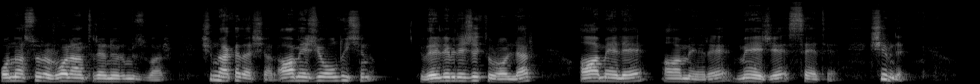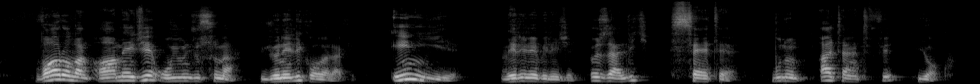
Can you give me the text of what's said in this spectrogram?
Ondan sonra rol antrenörümüz var. Şimdi arkadaşlar AMC olduğu için verilebilecek roller AML, AMR, MC, ST. Şimdi var olan AMC oyuncusuna yönelik olarak en iyi verilebilecek özellik ST. Bunun alternatifi yok.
